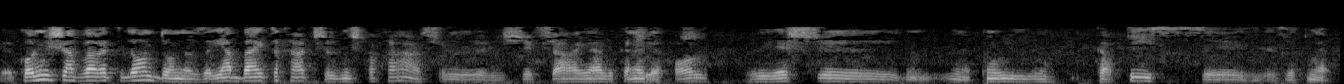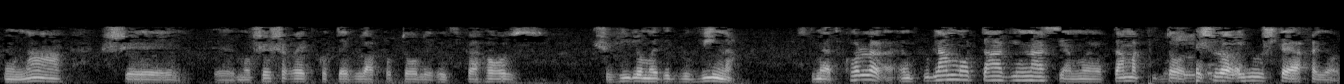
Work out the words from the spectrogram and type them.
וכל מי שעבר את לונדון, אז היה בית אחד של משפחה של... שאפשר היה להיכנס לאכול, ויש, אה, נתנו לי כרטיס, אה, זאת אומרת תמונה, שמשה שרת כותב לאחותו לרבקה הוז, שהיא לומדת בווינה. זאת אומרת, כל, הם כולם מאותה גימנסיה, מאותם הכיתות. יש לו, היו שתי אחיות.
